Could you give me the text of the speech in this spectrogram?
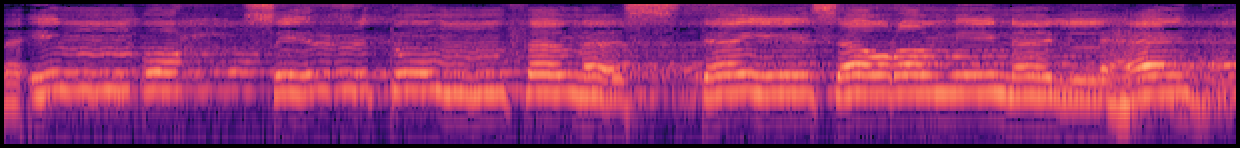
فإن أحصرتم فما استيسر من الهدي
